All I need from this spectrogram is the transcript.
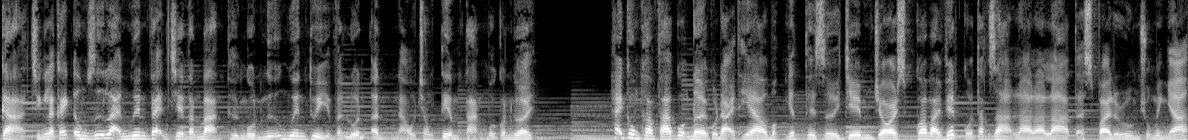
cả chính là cách ông giữ lại nguyên vẹn trên văn bản thứ ngôn ngữ nguyên thủy vẫn luôn ẩn náu trong tiềm tàng mỗi con người. Hãy cùng khám phá cuộc đời của đại thi hào bậc nhất thế giới James Joyce qua bài viết của tác giả La La La tại Spider Room chúng mình nhé.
